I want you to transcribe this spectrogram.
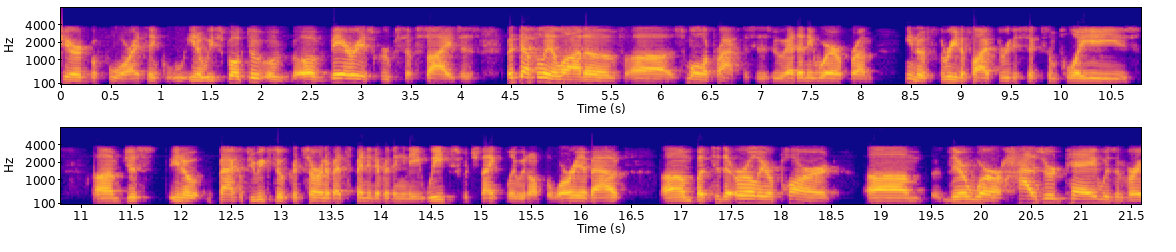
shared before, I think you know we spoke to uh, various groups of sizes, but definitely a lot of uh, smaller practices who had anywhere from you know, three to five, three to six employees. Um, just, you know, back a few weeks ago, concern about spending everything in eight weeks, which thankfully we don't have to worry about. Um, but to the earlier part, um, there were hazard pay was a very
